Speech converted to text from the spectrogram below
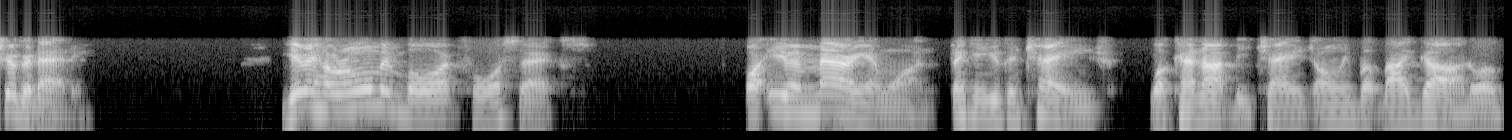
sugar daddy, giving her room and board for sex, or even marrying one, thinking you can change what cannot be changed only but by God or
